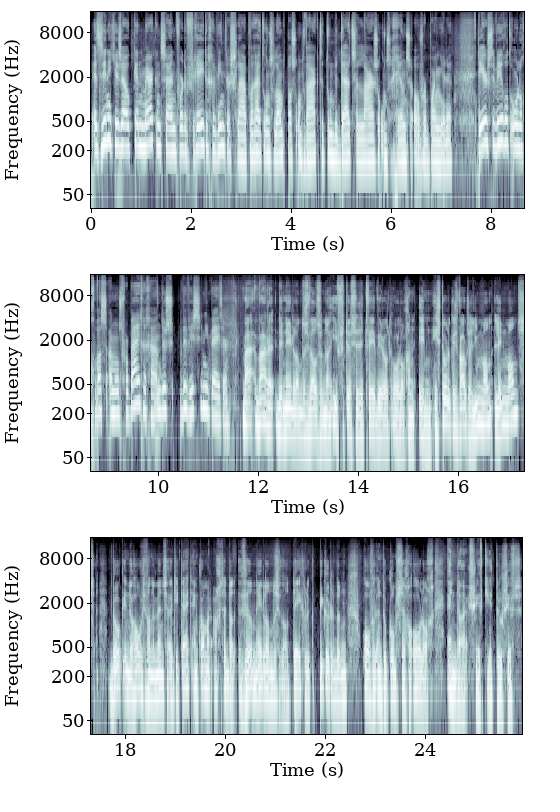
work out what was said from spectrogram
Het zinnetje zou kenmerkend zijn voor de vredige winterslaap waaruit ons land pas ontwaakte toen de Duitse laarzen onze grenzen overbanjerden. De Eerste Wereldoorlog was aan ons voorbij gegaan, dus we wisten niet beter. Maar waren de Nederlanders wel zo naïef tussen de twee wereldoorlogen in? Historicus Wouter Linman, Linmans dook in de hoofden van de mensen uit die tijd en kwam erachter dat veel Nederlanders wel degelijk piekerden over een toekomstige oorlog. En daar schreef hij het proefschrift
